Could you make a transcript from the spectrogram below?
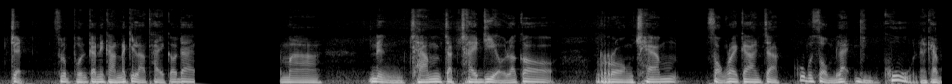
17 สรุปผลการแข่งขันนักกีฬาไทยก็ได้มา1แชมป์จากชายเดี่ยว แล้วก็รองแชมป์2รายการจากคู่ผสมและหญิงคู่นะครับ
